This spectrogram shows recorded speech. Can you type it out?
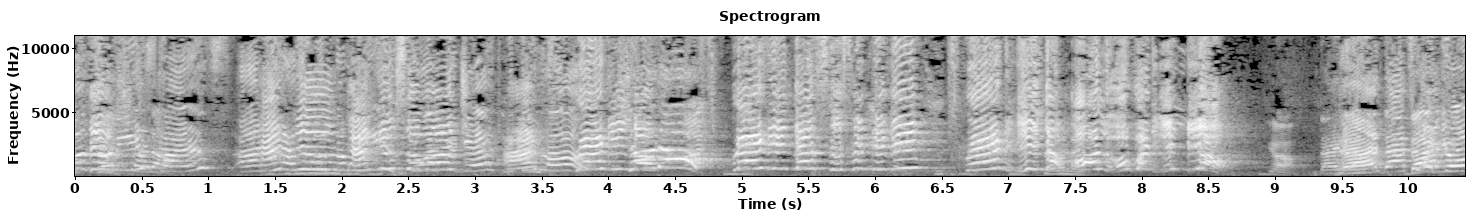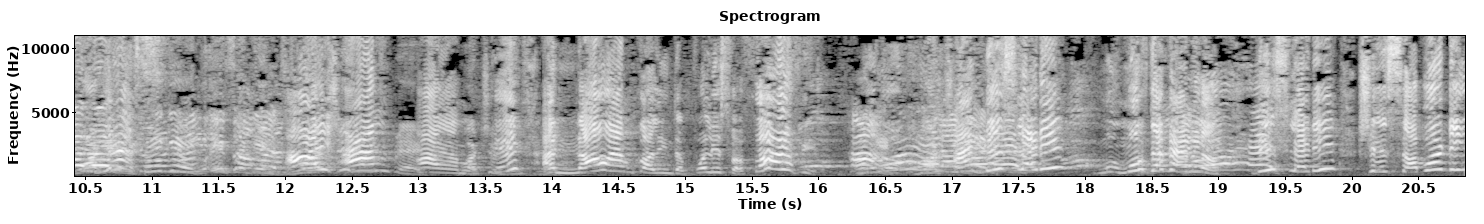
Okay. please, guys. Auntie, Thank you, auntie, thank you so And spread it Shut up. up. Spread in the CCTV. Spread in the all over India. Yeah. That- that that's that what you're you a want. second. Yes. A second. What I am? I am okay, and now I am calling the police for four of you. And this lady, mo- move the camera. This lady, she is supporting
